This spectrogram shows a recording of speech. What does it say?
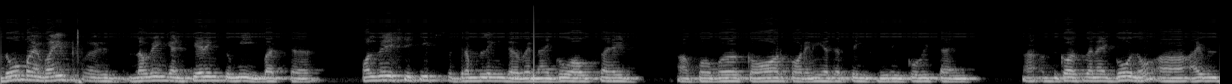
Though my wife uh, is loving and caring to me, but uh, always she keeps grumbling uh, when I go outside for work or for any other things during COVID times. Because when I go, no, I will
